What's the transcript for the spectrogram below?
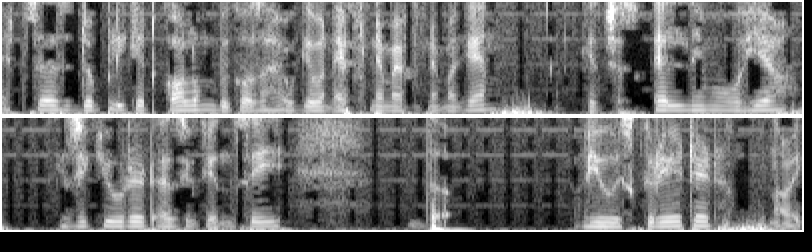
it says duplicate column because I have given f name f name again. It's just l name over here. Executed as you can see. The view is created. Now I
